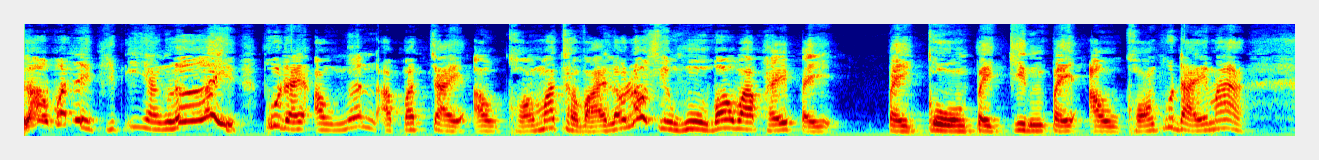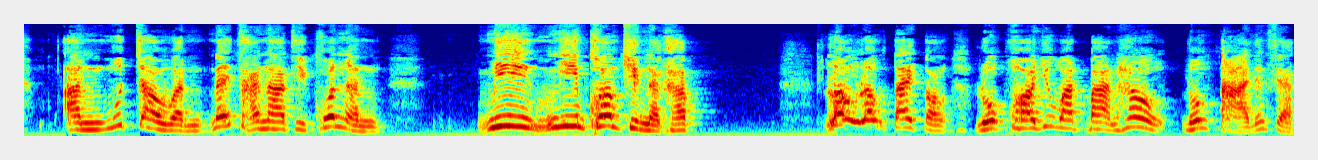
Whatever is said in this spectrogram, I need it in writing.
เราไม่ได้ผิดอีหยังเลย ผู้ใดเอาเงินเอาปัจจัยเอาของมาถวายแล้วเราสิหูบ่ว่าไผไป ไปโกงไปกินไปเอาของผู้ใดมาอันมุจเจ้าวันในฐานะที่คนอัน มีมีความคิดนะครับลองลองไต่ตองหลวงพ่อยุวัดบ้านเฮาหลวงตาจังเสีย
